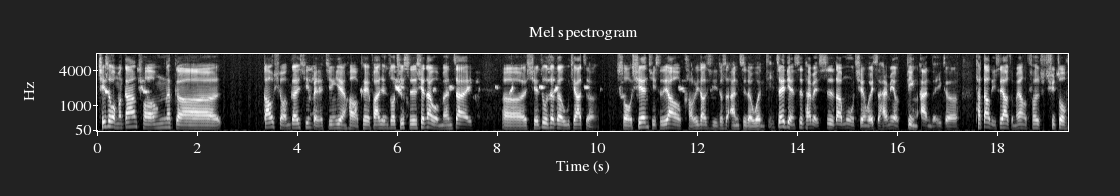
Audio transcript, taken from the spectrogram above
其实我们刚刚从那个。高雄跟新北的经验哈，可以发现说，其实现在我们在呃协助这个无家者，首先其实要考虑到其实就是安置的问题，这一点是台北市到目前为止还没有定案的一个，它到底是要怎么样分去做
